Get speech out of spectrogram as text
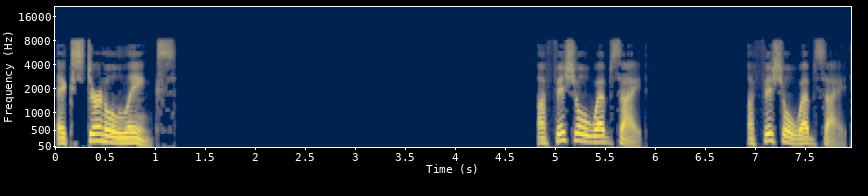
External links. Official website. Official website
